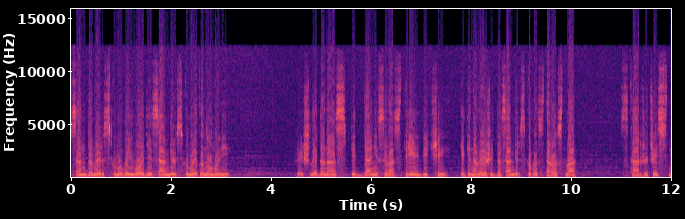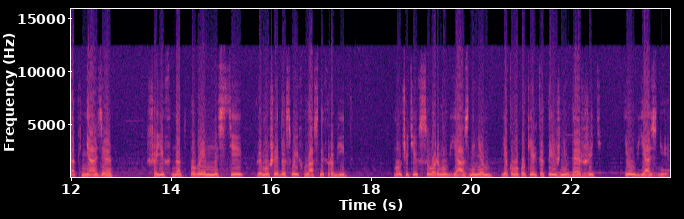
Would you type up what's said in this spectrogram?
Сандомирському воєводі, самбірському економові прийшли до нас піддані села Стрільбічі, які належать до самбірського староства, скаржачись на князя, що їх надповинності примушує до своїх власних робіт, мучить їх суворим ув'язненням, якому по кілька тижнів держить і ув'язнює.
